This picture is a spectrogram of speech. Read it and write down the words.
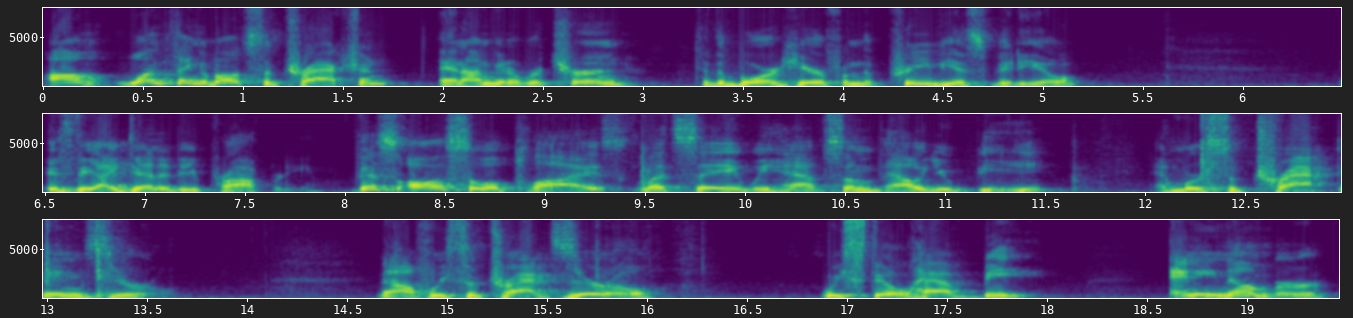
Um, one thing about subtraction, and I'm going to return to the board here from the previous video, is the identity property. This also applies. Let's say we have some value b, and we're subtracting 0. Now, if we subtract 0, we still have b. Any number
